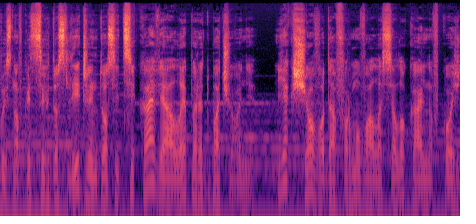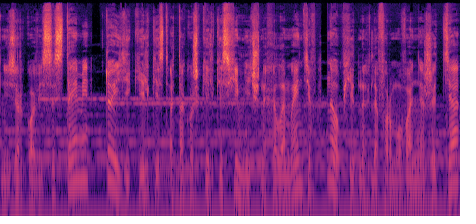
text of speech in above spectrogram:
Висновки з цих досліджень досить цікаві, але передбачувані. Якщо вода формувалася локально в кожній зірковій системі, то її кількість, а також кількість хімічних елементів, необхідних для формування життя,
